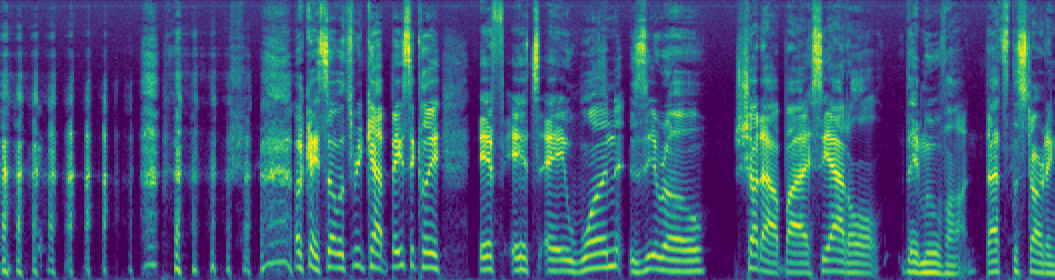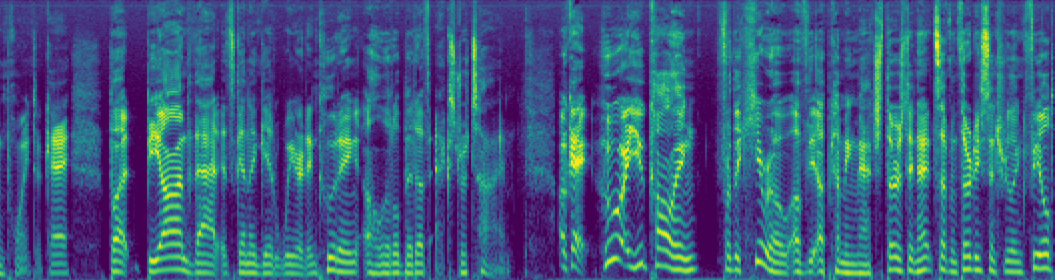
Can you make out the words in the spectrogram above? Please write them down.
Okay, so let's recap. Basically, if it's a 1 0 shutout by Seattle, they move on. That's the starting point, okay? But beyond that, it's going to get weird, including a little bit of extra time. Okay, who are you calling for the hero of the upcoming match Thursday night, 7:30 CenturyLink Field?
